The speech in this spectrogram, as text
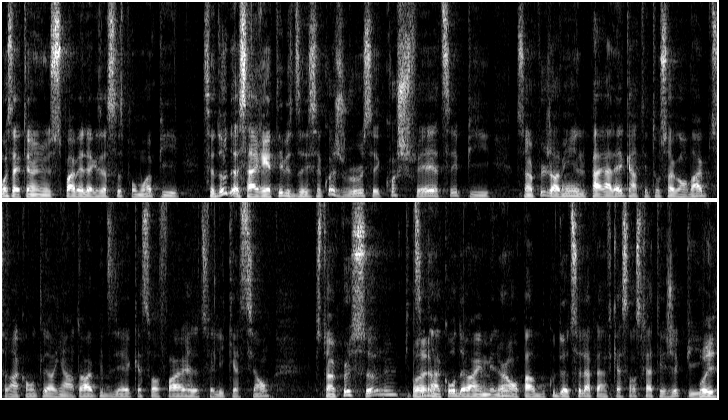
Moi, ça a été un super bel exercice pour moi, puis c'est dur de s'arrêter et de dire c'est quoi je veux, c'est quoi je fais, tu sais, puis c'est un peu, je reviens le parallèle quand tu es au secondaire, puis tu rencontres l'orienteur, puis tu dis qu'est-ce que tu vas faire, tu fais les questions. C'est un peu ça. Puis, tu sais, dans le cours de Miller, on parle beaucoup de ça, la planification stratégique. Puis, oui.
